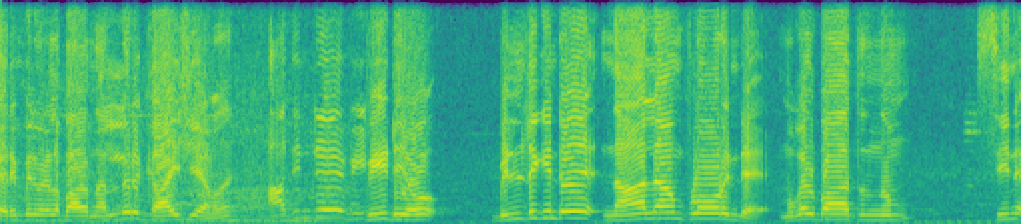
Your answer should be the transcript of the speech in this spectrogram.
കരിമ്പിൽ വരെയുള്ള ഭാഗം നല്ലൊരു കാഴ്ചയാണ്. അതിന്റെ വീഡിയോ ബിൽഡിങ്ങിന്റെ നാലാം ഫ്ലോറിന്റെ മുകൾ ഭാഗത്തു നിന്നും സിന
